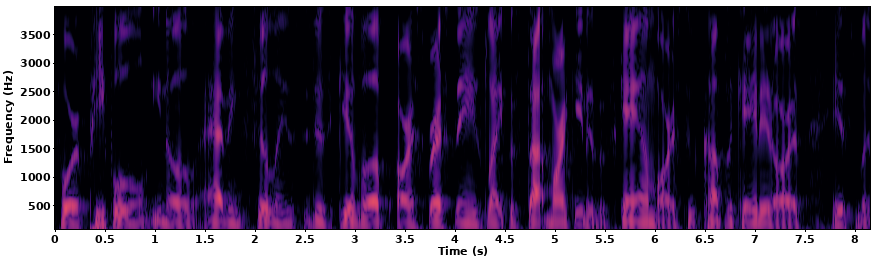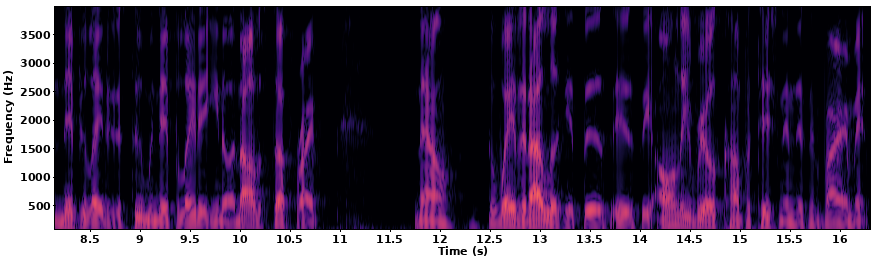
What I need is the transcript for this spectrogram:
for people, you know, having feelings to just give up or express things like the stock market is a scam or it's too complicated or it's, it's manipulated, it's too manipulated, you know, and all the stuff, right? Now, the way that I look at this is the only real competition in this environment,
